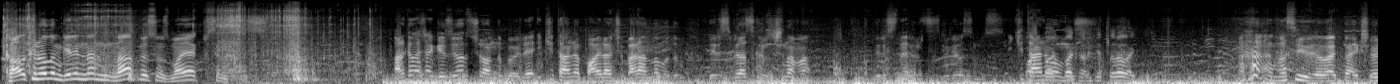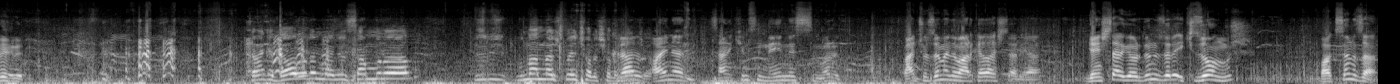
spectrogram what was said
Kalkın oğlum gelin lan. Ne yapıyorsunuz? Manyak mısınız siz? Arkadaşlar geziyoruz şu anda böyle. İki tane paylanço ben anlamadım. Birisi biraz hırçın ama birisi de hırsız biliyorsunuz. İki Bak tane bak olmuş. bak hareketlere bak. Nasıl yürüyor bak bak şöyle yürü. Kanka dağılalım bence sen bunu al. Biz bir bundan anlaşmaya çalışalım Kral bence. aynen. Sen kimsin neyin nesisin Marut? Ben çözemedim arkadaşlar ya. Gençler gördüğünüz üzere ikizi olmuş. Baksanıza.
